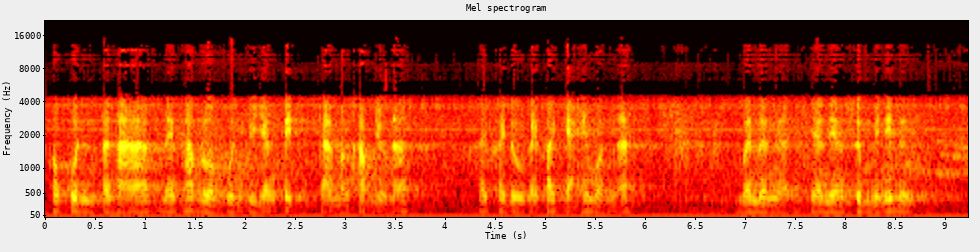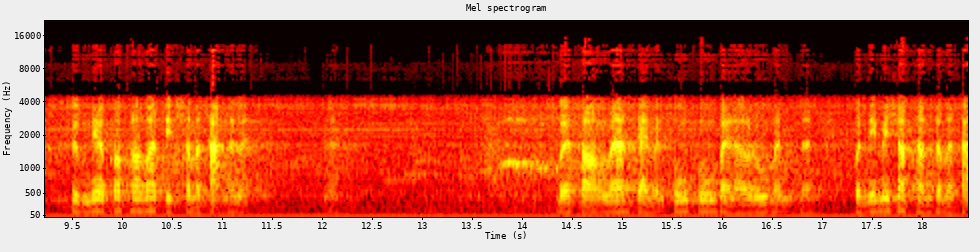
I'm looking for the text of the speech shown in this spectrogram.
เพราะคุณปัญหาในภาพรวมคุณคือยังติดการบังคับอยู่นะ ค่อยๆดูไปค่อยแกะให้หมดนะเบอร์หนึ่งอะยังยังซึมไปนิดหนึ่งซึมเนี่ยก็เพราะว่าติดสมถะนั่นแหละเบอร์สองนะใจมันฟุ้งๆไปเรารู้มันนะ คนนี้ไม่ชอบทำสมถะ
